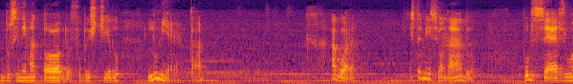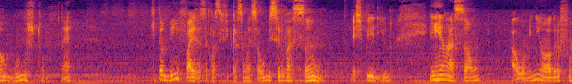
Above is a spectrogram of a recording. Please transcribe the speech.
do cinematógrafo do estilo Lumière, tá? Agora, isto é mencionado por Sérgio Augusto, né? Que também faz essa classificação, essa observação neste período em relação ao omniógrafo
